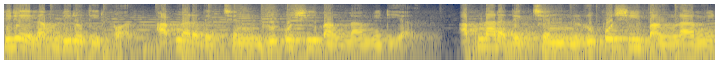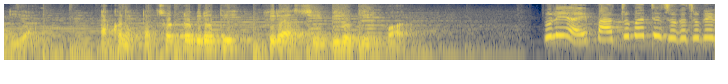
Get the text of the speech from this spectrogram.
ফিরে এলাম বিরতির পর। আপনারা দেখছেন রূপসী বাংলা মিডিয়া। আপনারা দেখছেন রূপসী বাংলা মিডিয়া। এখন একটা ছোট্ট বিরতি, ফিরে আসছি বিরতির পর। পুরুলিয়ায় পাত্রপাত্রে যোগাযোগের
